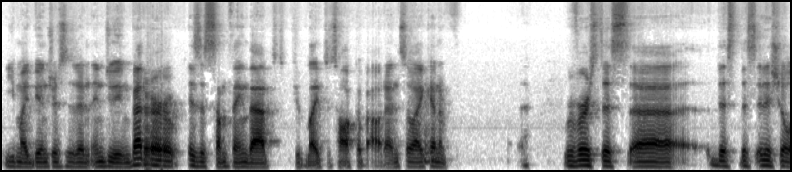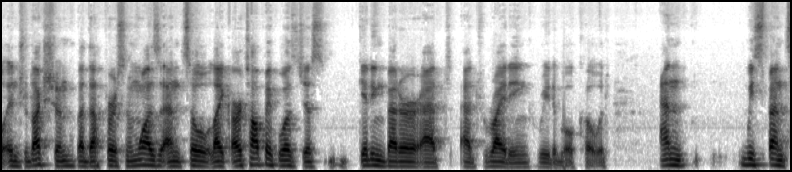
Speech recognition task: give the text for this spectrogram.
you might be interested in, in doing better. Is this something that you'd like to talk about? And so I kind of reversed this uh, this this initial introduction, but that person was, and so like our topic was just getting better at at writing readable code, and we spent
